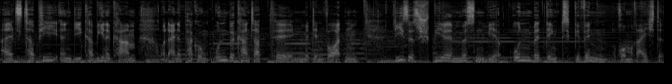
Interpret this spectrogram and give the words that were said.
als Tapie in die Kabine kam und eine Packung unbekannter Pillen mit den Worten dieses Spiel müssen wir unbedingt gewinnen rumreichte.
